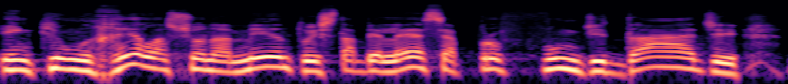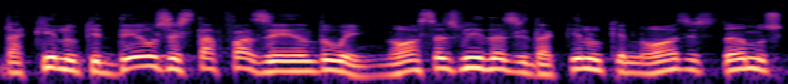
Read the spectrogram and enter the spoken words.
Em que um relacionamento estabelece a profundidade daquilo que Deus está fazendo em nossas vidas e daquilo que nós estamos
